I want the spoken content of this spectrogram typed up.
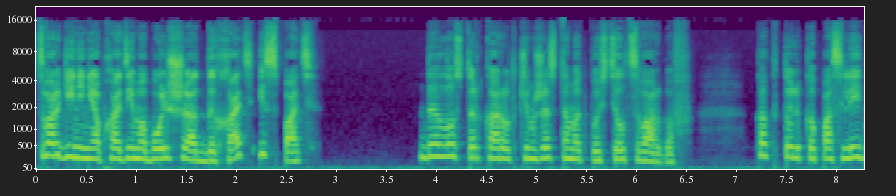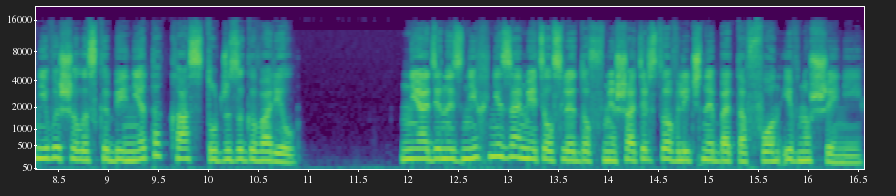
Цваргине необходимо больше отдыхать и спать. Делостер коротким жестом отпустил цваргов. Как только последний вышел из кабинета, Касс тут же заговорил. Ни один из них не заметил следов вмешательства в личный бета-фон и внушений.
